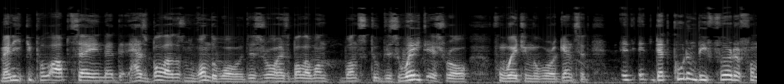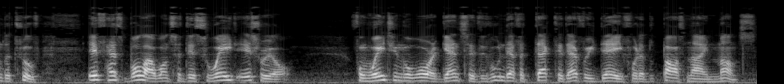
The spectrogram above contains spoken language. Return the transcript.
Many people opt saying that Hezbollah doesn't want the war with Israel. Hezbollah want, wants to dissuade Israel from waging a war against it. It, it. That couldn't be further from the truth. If Hezbollah wants to dissuade Israel from waging a war against it, it wouldn't have attacked it every day for the past nine months.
